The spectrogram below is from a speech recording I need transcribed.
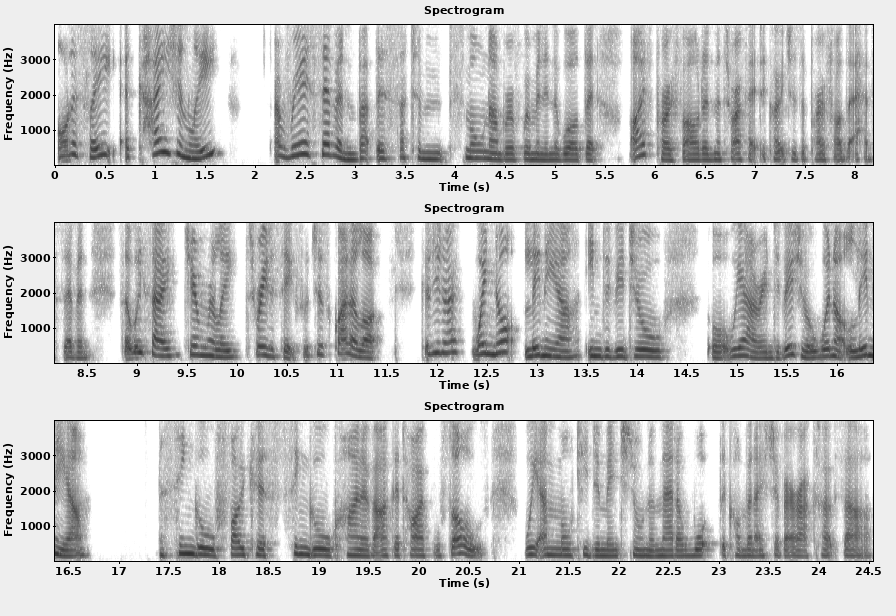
honestly, occasionally a rare seven, but there's such a small number of women in the world that I've profiled, and the Thrive Factor coaches are profiled that have seven. So we say generally three to six, which is quite a lot because, you know, we're not linear individual, or we are individual, we're not linear. A single focused, single kind of archetypal souls. We are multidimensional no matter what the combination of our archetypes are.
